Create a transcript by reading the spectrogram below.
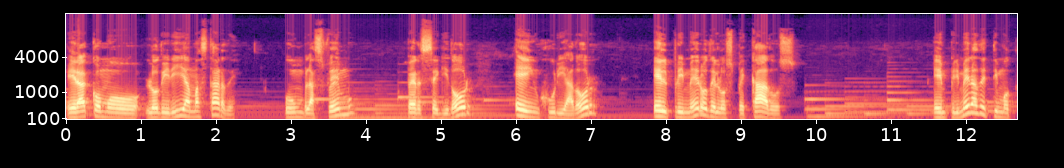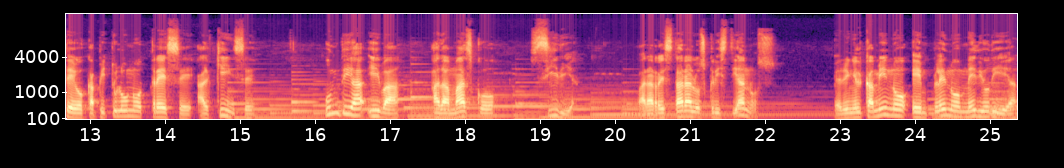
Era como lo diría más tarde, un blasfemo, perseguidor e injuriador, el primero de los pecados en Primera de Timoteo capítulo 1, 13 al 15, un día iba a Damasco, Siria, para arrestar a los cristianos, pero en el camino en pleno mediodía,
